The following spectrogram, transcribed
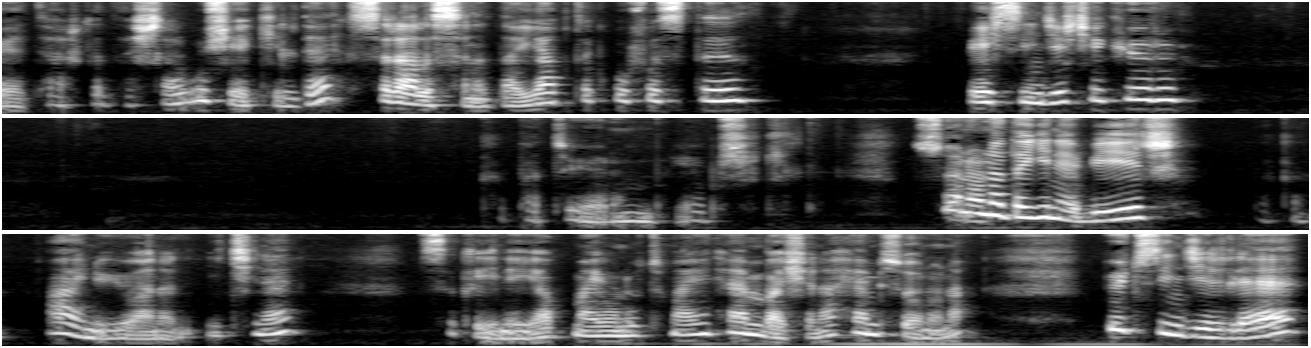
Evet arkadaşlar bu şekilde sıralısını da yaptık bu fıstığı. 5 zincir çekiyorum. Kapatıyorum buraya bu şekilde. Sonuna da yine bir bakın aynı yuvanın içine sık iğne yapmayı unutmayın. Hem başına hem sonuna 3 zincirle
